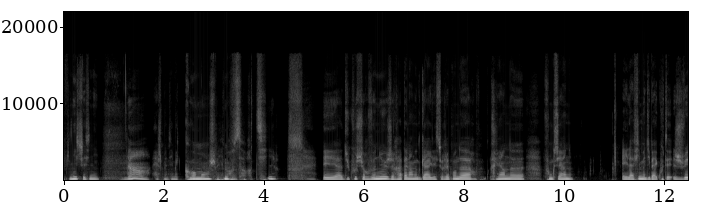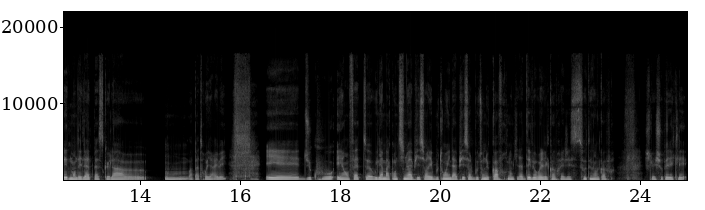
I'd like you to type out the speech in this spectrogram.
fini, c'est fini. Ah et je me dis, mais comment je vais m'en sortir? Et euh, du coup, je suis revenue, je rappelle un autre gars, il est sur répondeur, rien ne fonctionne. Et la fille me dit, bah écoutez, je vais demander de l'aide parce que là, euh, on va pas trop y arriver. Et du coup, et en fait, William a continué à appuyer sur les boutons. Il a appuyé sur le bouton du coffre, donc il a déverrouillé le coffre et j'ai sauté dans le coffre. Je lui ai chopé les clés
